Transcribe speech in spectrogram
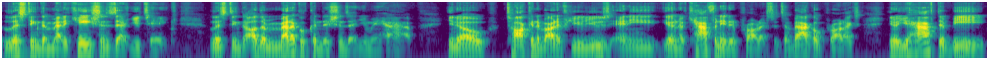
listing the medications that you take, listing the other medical conditions that you may have, you know, talking about if you use any you know caffeinated products or tobacco products, you know, you have to be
